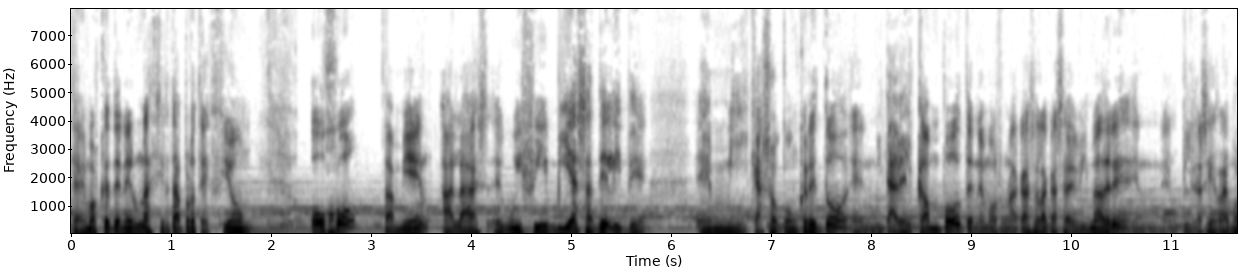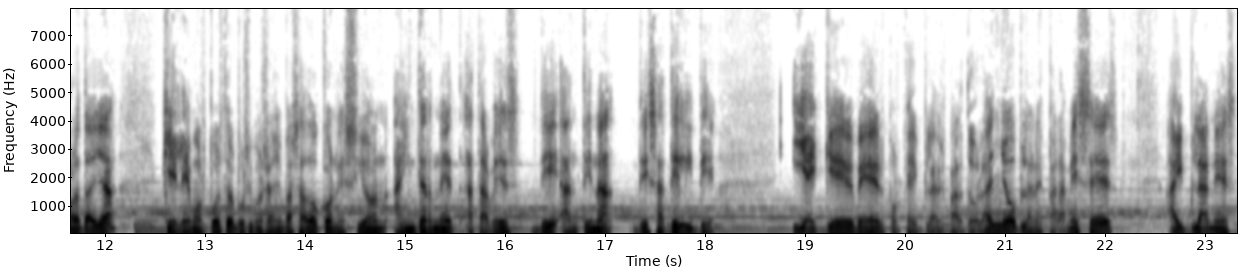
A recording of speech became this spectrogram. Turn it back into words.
Tenemos que tener una cierta protección. Ojo también a las eh, wifi vía satélite en mi caso concreto, en mitad del campo, tenemos una casa, la casa de mi madre, en, plena Sierra de Moratalla, que le hemos puesto, le pusimos el año pasado, conexión a Internet a través de antena de satélite. Y hay que ver, porque hay planes para todo el año, planes para meses, hay planes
